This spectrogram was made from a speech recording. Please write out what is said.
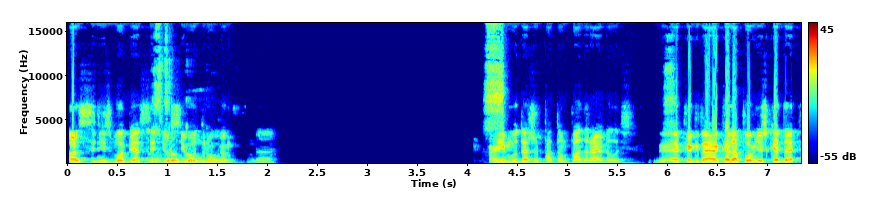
А, не с Бобби, а с этим, с его другом. Да. А ему даже потом понравилось. Э, когда, когда помнишь, когда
